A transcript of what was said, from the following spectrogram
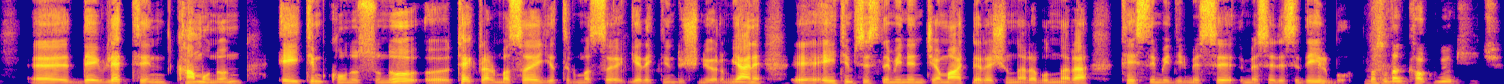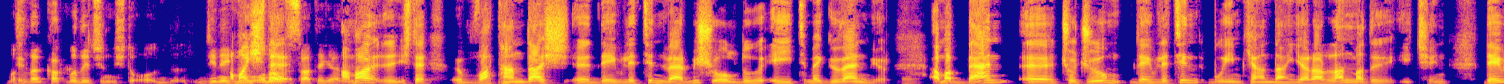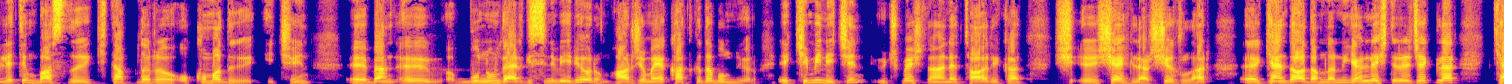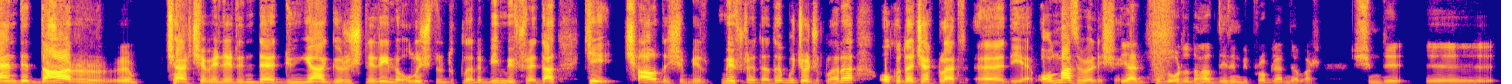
Devletin, kamunun eğitim konusunu e, tekrar masaya yatırması gerektiğini düşünüyorum. Yani e, eğitim sisteminin cemaatlere, şunlara, bunlara teslim edilmesi meselesi değil bu. Masadan kalkmıyor ki hiç. Masadan kalkmadığı için işte o din eğitimi ama işte, 16 saate geldi. Ama e, işte vatandaş devletin vermiş olduğu eğitime güvenmiyor. Evet. Ama ben çocuğum devletin bu imkandan yararlanmadığı için, devletin bastığı kitapları okumadığı için e, ben e, bunun vergisini veriyorum. Harcamaya katkıda bulunuyorum. E, kimin için? 3-5 tane tarikat, e, şeyhler, şıhlar e, kendi adamlarını yerleştirecekler. Kendi dar e, çerçevelerinde dünya görüşleriyle oluşturdukları bir müfredat ki çağ dışı bir müfredatı bu çocuklara okutacaklar e, diye. Olmaz böyle şey. Yani tabii orada daha derin bir problem de var. Şimdi e,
